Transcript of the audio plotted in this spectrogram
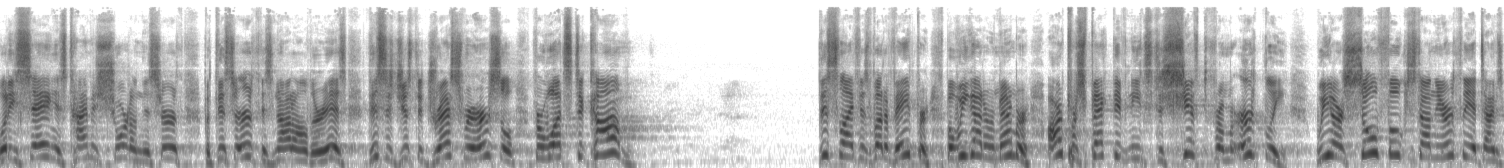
What he's saying is time is short on this earth, but this earth is not all there is. This is just a dress rehearsal for what's to come. This life is but a vapor. But we got to remember, our perspective needs to shift from earthly. We are so focused on the earthly at times,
